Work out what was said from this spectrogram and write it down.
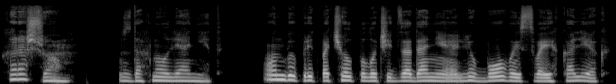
«Хорошо», — вздохнул Леонид. Он бы предпочел получить задание любого из своих коллег,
